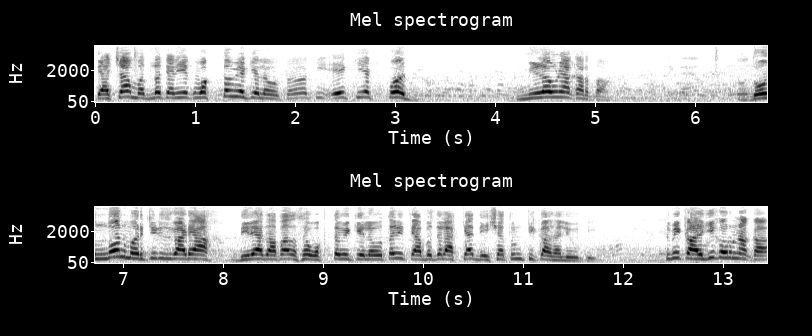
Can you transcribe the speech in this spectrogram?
त्याच्यामधलं त्यांनी एक वक्तव्य केलं होतं की एक एक पद मिळवण्याकरता दोन दोन मर्चिडीज गाड्या दिल्या जातात असं वक्तव्य केलं होतं आणि त्याबद्दल अख्ख्या देशातून टीका झाली होती. तुम्ही काळजी करू नका.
